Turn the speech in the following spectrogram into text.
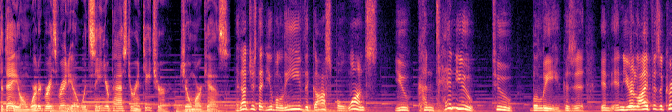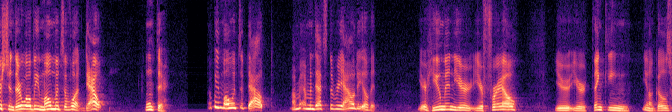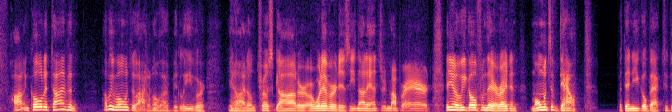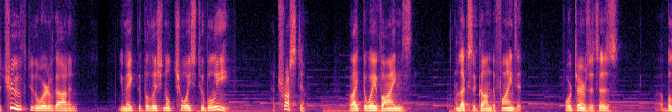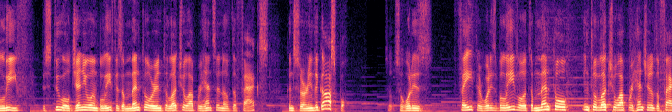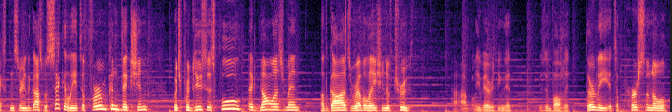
Today on Word of Grace Radio with Senior Pastor and Teacher Joe Marquez. It's not just that you believe the gospel once, you continue to believe. Because in, in your life as a Christian, there will be moments of what? Doubt, won't there? There'll be moments of doubt. I mean, I mean that's the reality of it. You're human, you're, you're frail, you're, you're thinking, you know, goes hot and cold at times, and There'll be moments of, I don't know if I believe, or, you know, I don't trust God, or, or whatever it is. He's not answering my prayer. And, you know, we go from there, right? And moments of doubt. But then you go back to the truth, to the Word of God, and you make the volitional choice to believe. I trust Him. I like the way Vine's lexicon defines it. Four terms. It says uh, belief, Pisteuo, genuine belief, is a mental or intellectual apprehension of the facts concerning the gospel. So, so what is faith or what is belief? Well, it's a mental, intellectual apprehension of the facts concerning the gospel. Secondly, it's a firm conviction which produces full acknowledgement of God's revelation of truth. I believe everything that is involved in it. Thirdly, it's a personal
